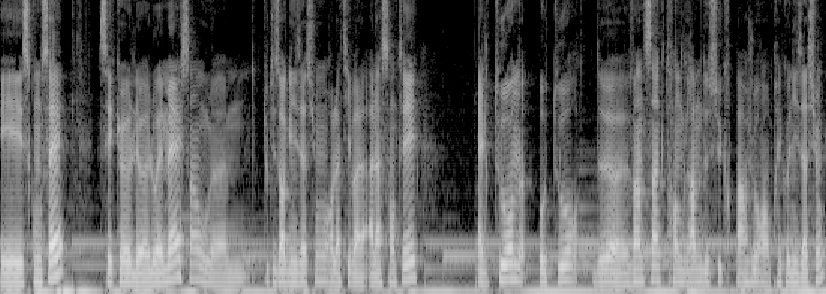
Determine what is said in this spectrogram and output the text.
Et ce qu'on sait, c'est que l'OMS, hein, ou euh, toutes les organisations relatives à la, santé, elles tournent autour de 25-30 euh, grammes de sucre par jour en préconisation.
